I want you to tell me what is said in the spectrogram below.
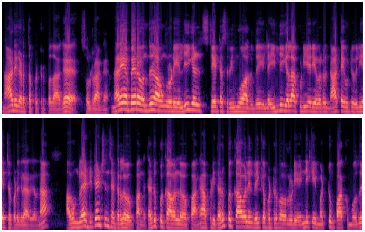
நாடு கடத்தப்பட்டிருப்பதாக சொல்கிறாங்க நிறைய பேரை வந்து அவங்களுடைய லீகல் ஸ்டேட்டஸ் ரிமூவ் ஆகுது இல்லை இல்லீகலாக குடியேறியவர்கள் நாட்டை விட்டு வெளியேற்றப்படுகிறார்கள்னா அவங்கள டிடென்ஷன் சென்டரில் வைப்பாங்க. தடுப்பு காவலில் வைப்பாங்க. அப்படி தடுப்பு காவலில் வைக்கப்பட்டிருப்பவர்களுடைய எண்ணிக்கை மட்டும் பார்க்கும்போது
